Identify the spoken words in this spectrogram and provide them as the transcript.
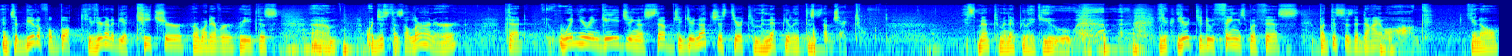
It's a beautiful book. If you're going to be a teacher or whatever, read this, um, or just as a learner, that when you're engaging a subject, you're not just there to manipulate the subject. It's meant to manipulate you. you're to do things with this, but this is the dialogue you know?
